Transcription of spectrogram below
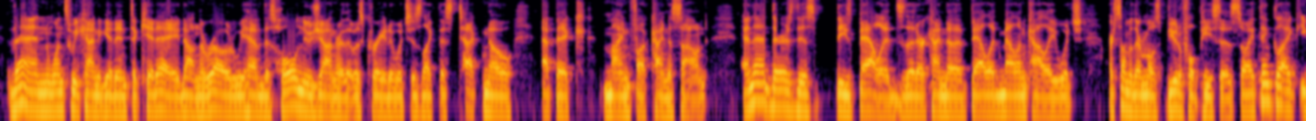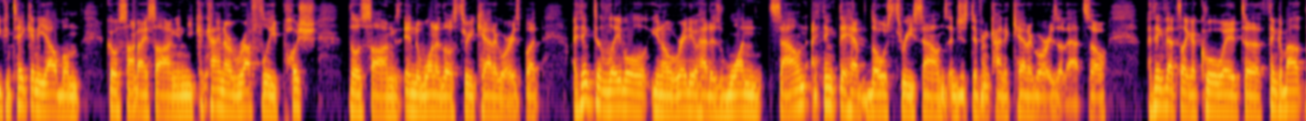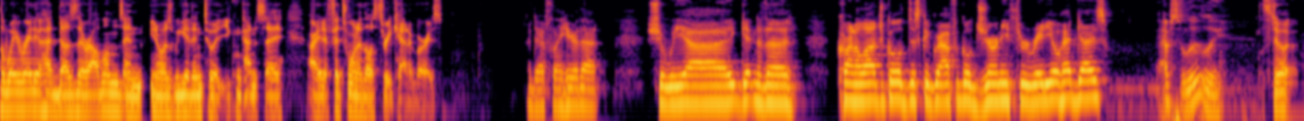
Then once we kind of get into Kid A down the road, we have this whole new genre that was created, which is like this techno epic mindfuck kind of sound. And then there's this these ballads that are kind of ballad melancholy, which are some of their most beautiful pieces. So I think like you can take any album, go song by song, and you can kind of roughly push those songs into one of those three categories. But I think to label, you know, Radiohead as one sound, I think they have those three sounds and just different kind of categories of that. So I think that's like a cool way to think about the way Radiohead does their albums. And, you know, as we get into it, you can kind of say, all right, it fits one of those three categories. I definitely hear that. Should we uh, get into the chronological discographical journey through Radiohead, guys? Absolutely. Let's do it.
